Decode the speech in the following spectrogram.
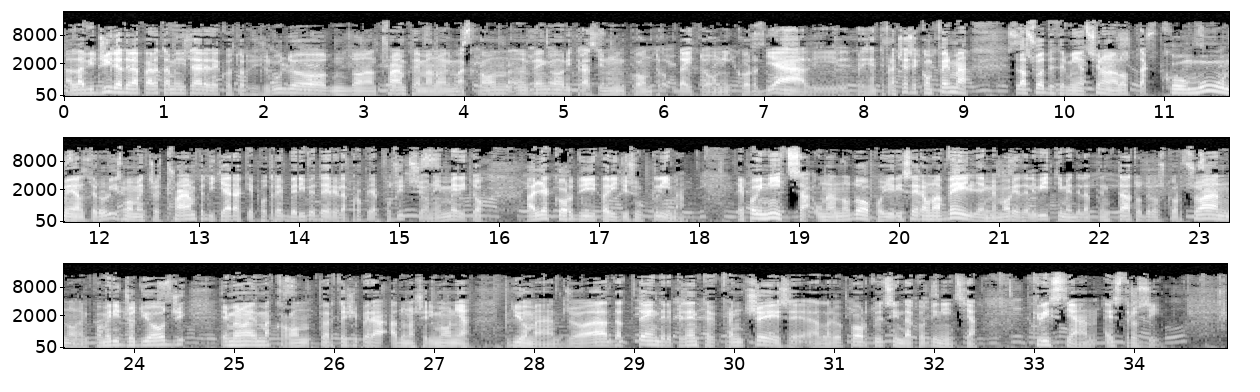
Alla vigilia della parata militare del 14 luglio, Donald Trump e Emmanuel Macron vengono ritratti in un incontro dai toni cordiali. Il presidente francese conferma la sua determinazione alla lotta comune al terrorismo, mentre Trump dichiara che potrebbe rivedere la propria posizione in merito agli accordi di Parigi sul clima. E poi Nizza, un anno dopo, ieri sera una veglia in memoria delle vittime dell'attentato dello scorso anno. Nel pomeriggio di oggi Emmanuel Macron partecipa parteciperà ad una cerimonia di omaggio. Ad attendere il presidente francese all'aeroporto il sindaco di Nizia, Christian Estrosi.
